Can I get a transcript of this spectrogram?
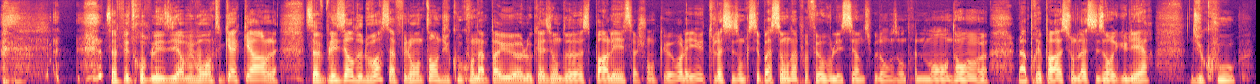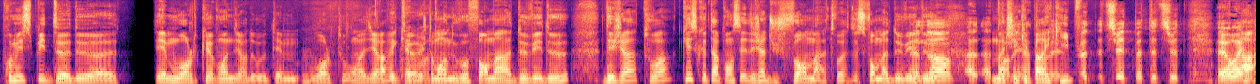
ça fait trop plaisir. Mais bon, en tout cas, Carl, ça fait plaisir de te voir. Ça fait longtemps, du coup, qu'on n'a pas eu euh, l'occasion de se parler, sachant que voilà, il y a eu toute la saison qui s'est passée. On a préféré vous laisser un petit peu dans vos entraînements, dans euh, la préparation de la saison régulière. Du coup, premier split de, de, euh, TM World Cup, on va dire, de TM World Tour, on va dire, avec euh, justement un nouveau format 2v2. Déjà, toi, qu'est-ce que tu as pensé déjà du format, toi, de ce format 2v2 Euh, non, attendez, match équipe par équipe. Pas tout de suite, pas tout de suite. Euh, ouais, Ah,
